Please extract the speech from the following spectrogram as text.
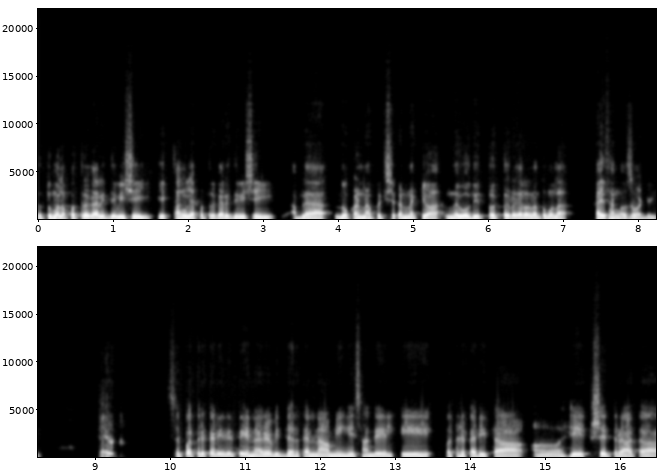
तर तुम्हाला पत्रकारितेविषयी एक चांगल्या पत्रकारितेविषयी आपल्या लोकांना, प्रेक्षकांना किंवा नवोदित पत्रकारांना तुम्हाला काय सांगावं वाटेल? सर पत्रकारितेत येणाऱ्या विद्यार्थ्यांना मी हे सांगेल, की पत्रकारिता हे क्षेत्र आता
